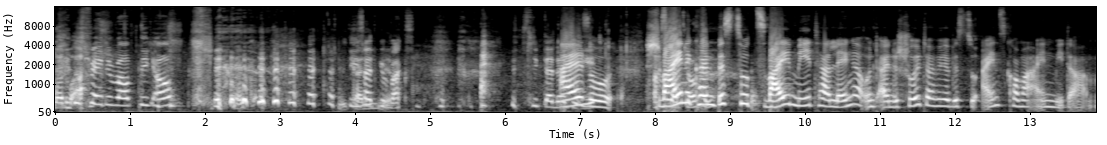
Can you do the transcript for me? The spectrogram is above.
Das fällt überhaupt nicht auf. Die ist halt gewachsen. Das liegt an der Diät. Also, Schweine Kartoffel. können bis zu 2 Meter Länge und eine Schulterhöhe bis zu 1,1 Meter haben.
